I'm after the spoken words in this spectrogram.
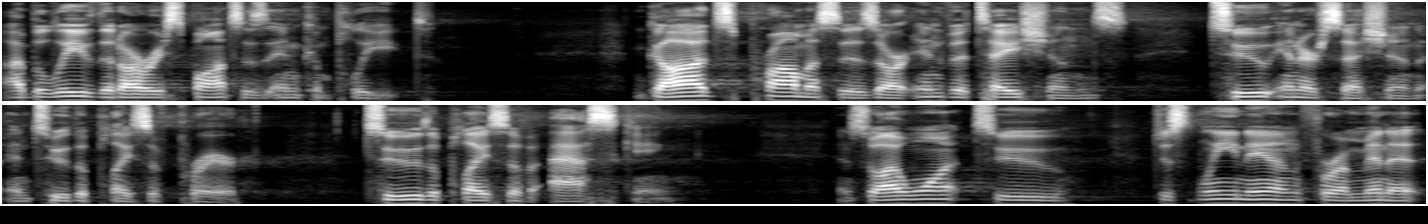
I believe that our response is incomplete. God's promises are invitations to intercession and to the place of prayer, to the place of asking. And so I want to just lean in for a minute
